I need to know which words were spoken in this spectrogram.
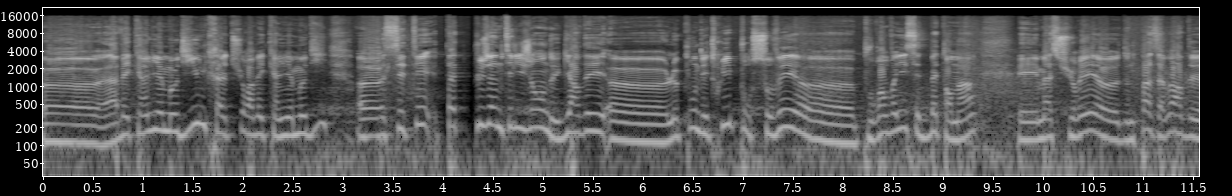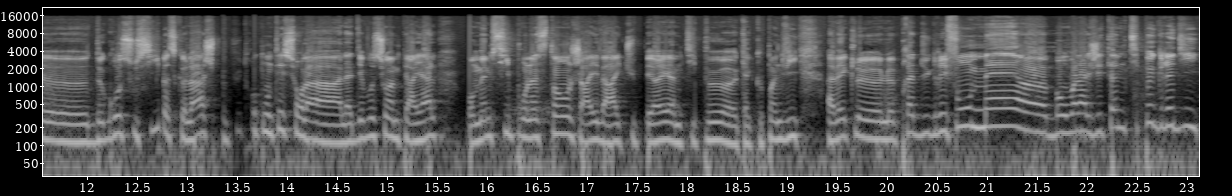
euh, avec un lien maudit, une créature avec un lien maudit, euh, c'était peut-être plus intelligent de garder euh, le pont détruit pour sauver, pour envoyer cette bête en main et m'assurer de ne pas avoir de, gros soucis parce que là, je peux plus trop compter sur la, dévotion impériale. Bon, même si pour l'instant, j'arrive à récupérer un petit peu quelques points de vie avec le, prêtre du griffon, mais bon voilà, j'étais un petit peu greedy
